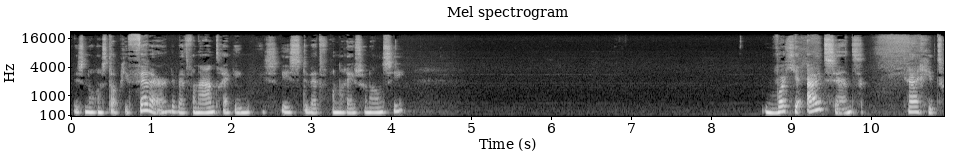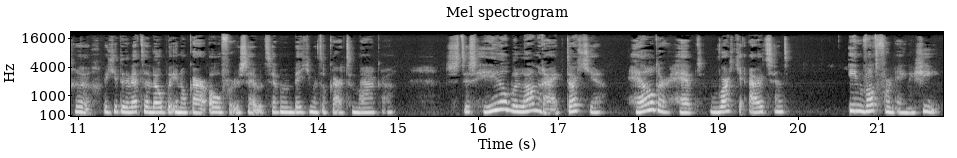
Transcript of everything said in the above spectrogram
is nog een stapje verder. De wet van aantrekking is, is de wet van resonantie. Wat je uitzendt, krijg je terug. Weet je, de wetten lopen in elkaar over, dus ze hebben, ze hebben een beetje met elkaar te maken. Dus het is heel belangrijk dat je helder hebt wat je uitzendt in wat voor een energie.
